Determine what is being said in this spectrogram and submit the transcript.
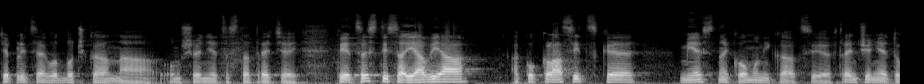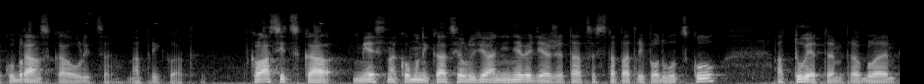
Tepliciach odbočka na Omšenie cesta tretej. Tie cesty sa javia ako klasické miestne komunikácie. V Trenčine je to Kubránska ulica napríklad. Klasická miestna komunikácia, ľudia ani nevedia, že tá cesta patrí pod Vúcku. A tu je ten problém,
